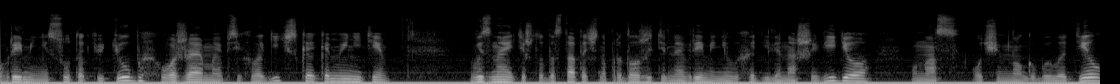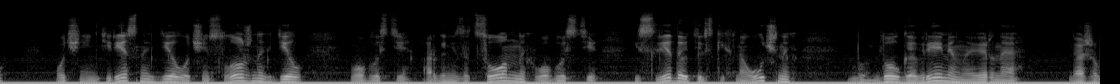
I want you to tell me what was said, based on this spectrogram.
времени суток YouTube, уважаемая психологическая комьюнити. Вы знаете, что достаточно продолжительное время не выходили наши видео. У нас очень много было дел, очень интересных дел, очень сложных дел в области организационных, в области исследовательских, научных. Долгое время, наверное, даже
